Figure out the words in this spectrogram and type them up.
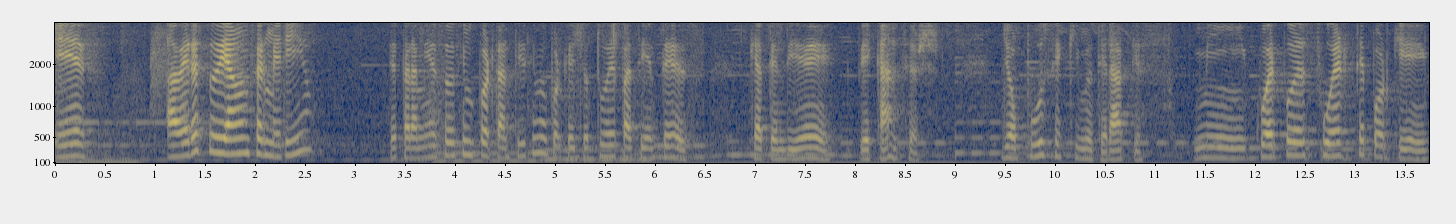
es haber estudiado enfermería. Para mí eso es importantísimo porque yo tuve pacientes que atendí de, de cáncer. Yo puse quimioterapias. Mi cuerpo es fuerte porque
